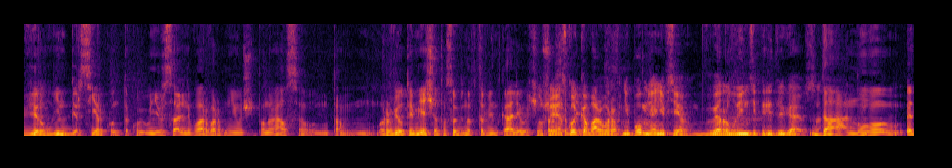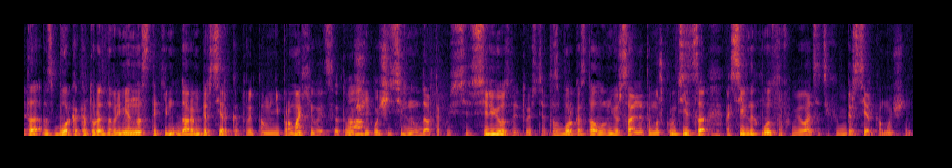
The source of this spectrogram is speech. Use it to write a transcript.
Верлвинд Берсерк, он такой универсальный варвар, мне очень понравился. Он там рвет и мечет, особенно в Тарвинкале. Очень Слушай, я сколько бегает. варваров не помню, они все в Верлвинде передвигаются. Да, но это сборка, которая одновременно с таким ударом Берсерк, который там не промахивается. Это а. очень, очень сильный удар, такой серьезный. То есть эта сборка стала универсальной. Ты можешь крутиться, а сильных монстров убивать этих Берсерком очень,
